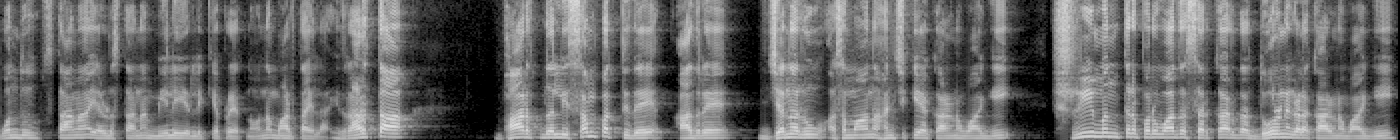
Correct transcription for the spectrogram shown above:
ಒಂದು ಸ್ಥಾನ, ಎರಡು ಸ್ಥಾನ ಮೇಲೆ ಇರಲಿಕ್ಕೆ ಪ್ರಯತ್ನವನ್ನು ಮಾಡ್ತಾ ಇಲ್ಲ. ಇದರ ಅರ್ಥ, ಭಾರತದಲ್ಲಿ ಸಂಪತ್ತಿದೆ, ಆದರೆ ಜನರು ಅಸಮಾನ ಹಂಚಿಕೆಯ ಕಾರಣವಾಗಿ, ಶ್ರೀಮಂತರ ಪರವಾದ ಸರ್ಕಾರದ ಧೋರಣೆಗಳ ಕಾರಣವಾಗಿ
